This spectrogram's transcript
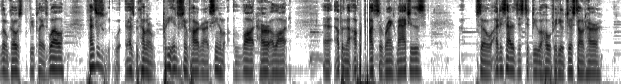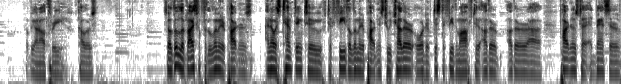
Little Ghost replay as well. Fencer has become a pretty interesting partner. I've seen him a lot, her a lot, uh, up in the upper parts of ranked matches. So I decided just to do a whole video just on her. It'll be on all three colors. So a little advice for the limited partners. I know it's tempting to to feed the limited partners to each other, or to just to feed them off to other other uh, partners to advance their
